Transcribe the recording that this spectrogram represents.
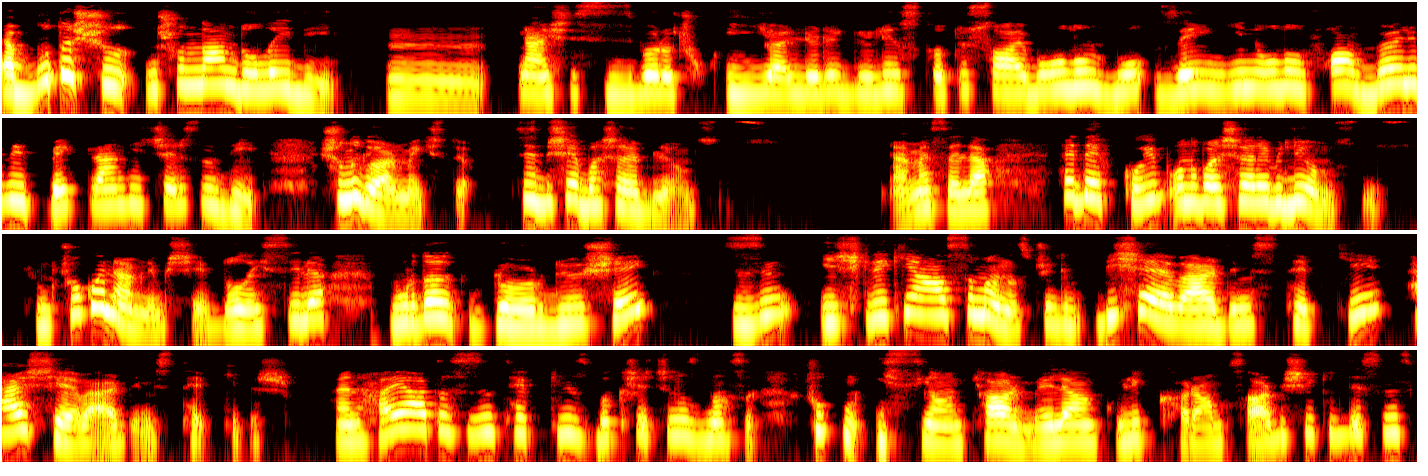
ya bu da şu şundan dolayı değil. Imm, yani, işte, siz böyle çok iyi yerlere gelin, statü sahibi olun, bu zengin olun falan böyle bir beklenti içerisinde değil. Şunu görmek istiyor. Siz bir şey başarabiliyor musunuz? Yani, mesela hedef koyup onu başarabiliyor musunuz? Çünkü çok önemli bir şey. Dolayısıyla burada gördüğü şey sizin ilişkideki yansımanız. Çünkü bir şeye verdiğimiz tepki her şeye verdiğimiz tepkidir. Yani, hayata sizin tepkiniz, bakış açınız nasıl? Çok mu isyankâr, melankolik, karamsar bir şekildesiniz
